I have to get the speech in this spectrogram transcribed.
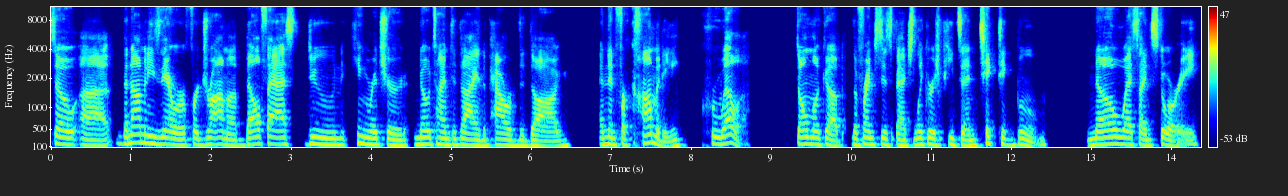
So uh, the nominees there were for drama: Belfast, Dune, King Richard, No Time to Die, and The Power of the Dog. And then for comedy, Cruella, Don't Look Up, The French Dispatch, Licorice Pizza, and Tick Tick Boom. No West Side Story.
